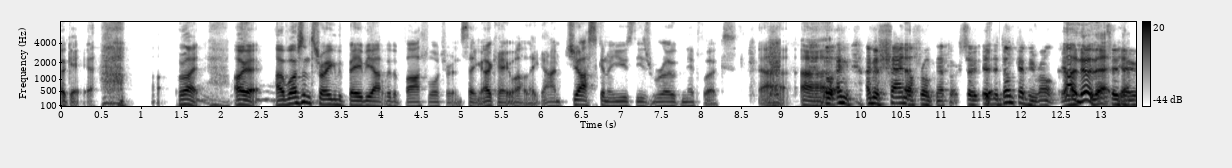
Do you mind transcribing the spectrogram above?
Okay. Right. Okay. I wasn't throwing the baby out with the bathwater and saying, okay, well, like I'm just going to use these rogue networks. Uh, uh, no, I'm, I'm a fan uh, of rogue networks. So uh, don't get me wrong. I know that. So yeah.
